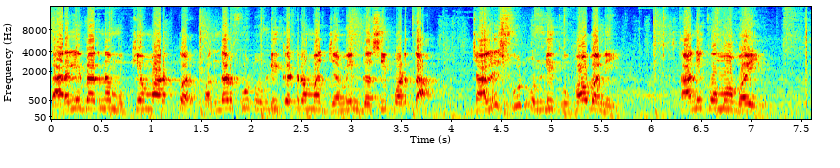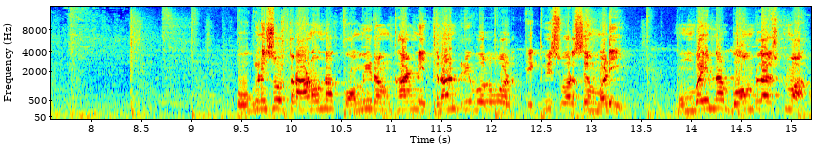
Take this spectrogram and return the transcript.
કારેલીબાગના મુખ્ય માર્ગ પર પંદર ફૂટ ઊંડી ગટરમાં જમીન ધસી પડતા ચાલીસ ફૂટ ઊંડી ગુફા બની. સ્થાનિકોમાં ભય ઓગણીસો ત્રાણુંના કોમી રમખાણની ત્રણ રિવોલ્વર એકવીસ વર્ષે મળી. મુંબઈના બોમ્બ બ્લાસ્ટમાં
